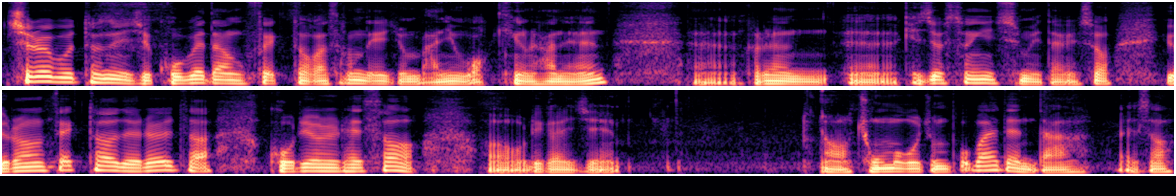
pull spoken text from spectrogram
7월부터는 이제 고배당 팩터가 상당히 좀 많이 워킹을 하는 어, 그런 에, 계절성이 있습니다. 그래서 이런 팩터들을 다 고려를 해서 어, 우리가 이제 어, 종목을 좀 뽑아야 된다. 그래서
